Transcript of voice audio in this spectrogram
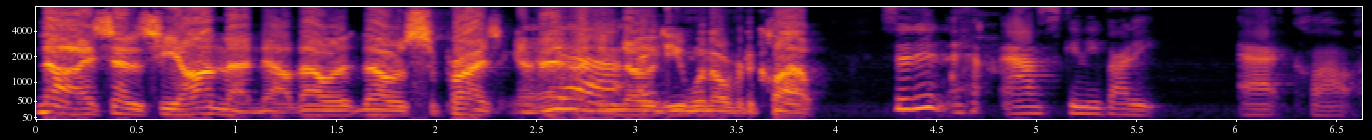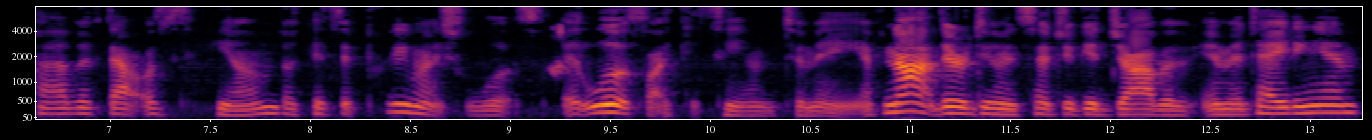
No, I said, is he on that now? That was that was surprising. I, I didn't know I- that he went over to Clout. So I didn't ask anybody at Clout Hub if that was him because it pretty much looks it looks like it's him to me. If not, they're doing such a good job of imitating him.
